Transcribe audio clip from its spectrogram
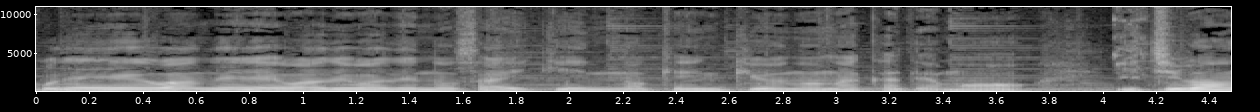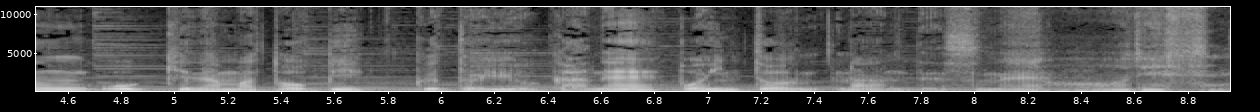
これはね我々の最近の研究の中でも一番大きなまあトピックというかねポイントなんですね。そうですね。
